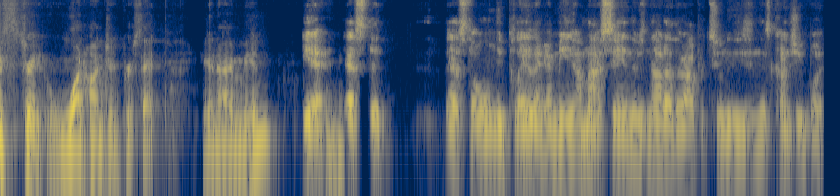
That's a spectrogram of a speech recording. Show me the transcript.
straight 100%. You know what I mean? Yeah, mm-hmm. that's the that's the only play. Like, I mean, I'm not saying there's not other opportunities in this country, but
